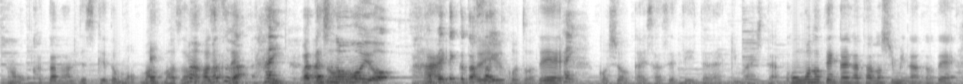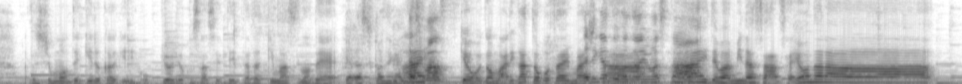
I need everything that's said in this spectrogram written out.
ーの方なんですけども、まあえ、まずはまあまずは、はい、うん私の思いをは食べてください。ということで、はいご紹介させていただきました。今後の展開が楽しみなので私もできる限りご協力させていただきますので。よろしくお願いいたします。はい、今日はどうもありがとうございました。ありがとうございました。はい。では皆さんさようなら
